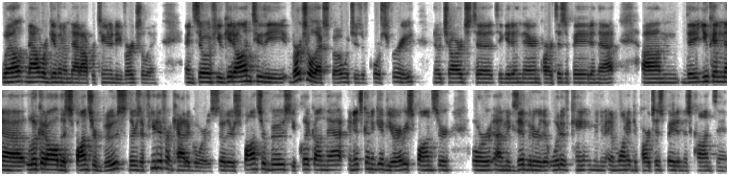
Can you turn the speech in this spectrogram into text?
Well, now we're giving them that opportunity virtually. And so if you get on to the virtual expo, which is of course free, no charge to, to get in there and participate in that, um, the, you can uh, look at all the sponsored booths. There's a few different categories. So there's sponsor booths. You click on that, and it's going to give you every sponsor or um, exhibitor that would have came and, and, wanted to participate in this content.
